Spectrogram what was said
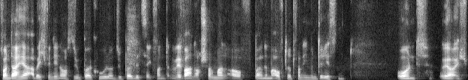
Von daher, aber ich finde ihn auch super cool und super witzig. Von, wir waren auch schon mal auf, bei einem Auftritt von ihm in Dresden. Und ja, ich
